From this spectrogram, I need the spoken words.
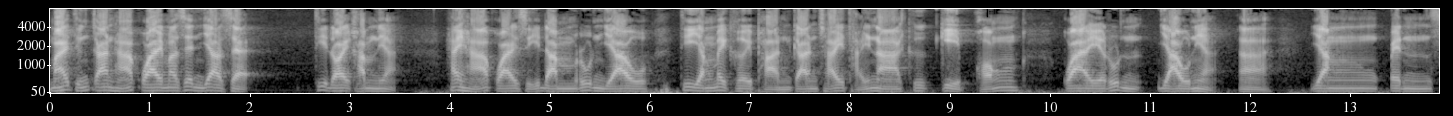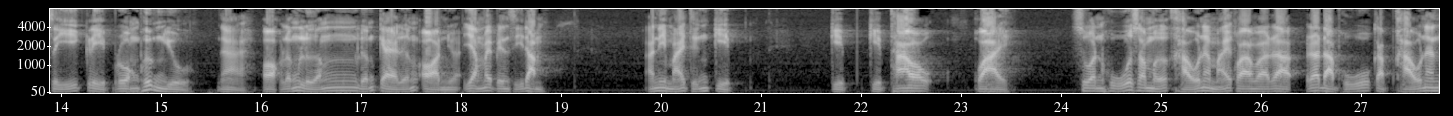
หมายถึงการหาควายมาเส้นย่าแสะที่ดอยคำเนี่ยให้หาควายสีดำรุ่นเยาว์ที่ยังไม่เคยผ่านการใช้ไถนาคือกีบของควายรุ่นเยาว์เนี่ยยังเป็นสีกลีบรวงพึ่งอยู่นะออกเหลืองเหลืองเหลืองแก่เหลืองอ่อนอยู่ยังไม่เป็นสีดำอันนี้หมายถึงกีบ กีบกีบเท้าควาย ส่วนหูเสมอเขานะ่ะหมายความว่าระระดับหูกับเขานั้น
